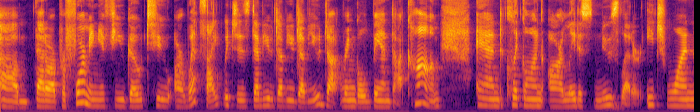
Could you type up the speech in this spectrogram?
um, that are performing, if you go to our website, which is www.ringgoldband.com, and click on our latest newsletter, each one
